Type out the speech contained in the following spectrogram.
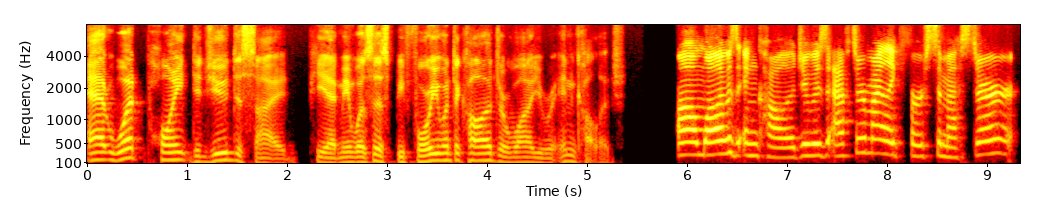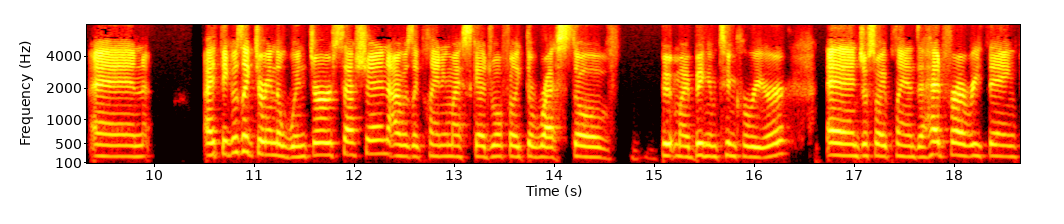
at what point did you decide pa i mean was this before you went to college or while you were in college um while i was in college it was after my like first semester and I think it was like during the winter session, I was like planning my schedule for like the rest of my Binghamton career. And just so I planned ahead for everything.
